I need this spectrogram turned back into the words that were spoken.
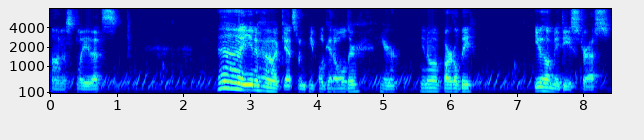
Honestly, that's... Ah, you know how it gets when people get older. Here, you know what, Bartleby? You help me de-stress.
